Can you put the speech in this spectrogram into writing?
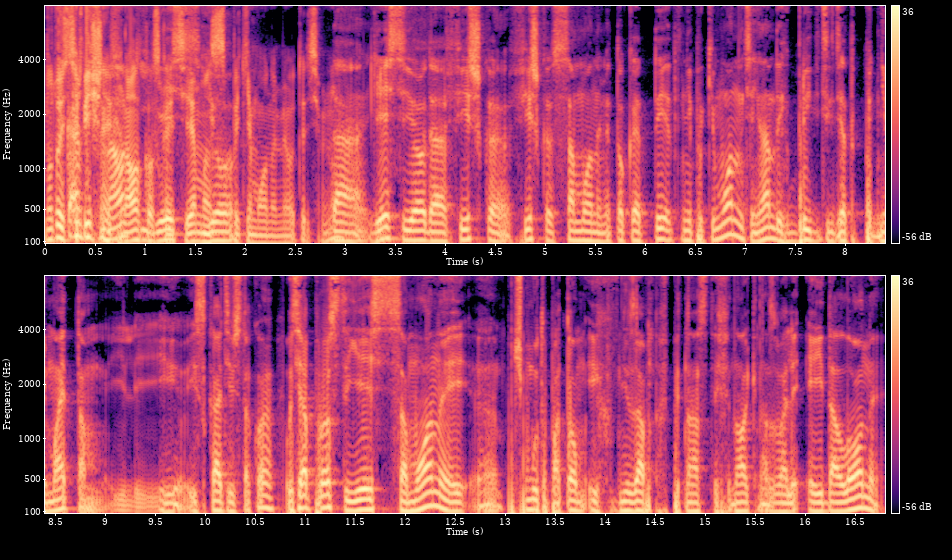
Ну, то есть типичная финалковская тема ее... с покемонами вот этими. Ну. Да, есть ее, да, фишка, фишка с самонами. Только ты, это не покемоны, тебе не надо их бридить где-то, поднимать там или и, искать и все такое. У тебя просто есть самоны, э, почему-то потом их внезапно в 15-й финалке назвали эйдалоны,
